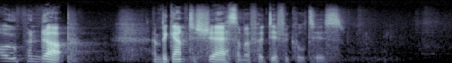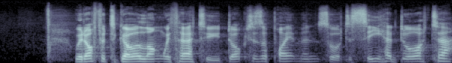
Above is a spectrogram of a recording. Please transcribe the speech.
opened up and began to share some of her difficulties. We'd offered to go along with her to doctor's appointments or to see her daughter.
